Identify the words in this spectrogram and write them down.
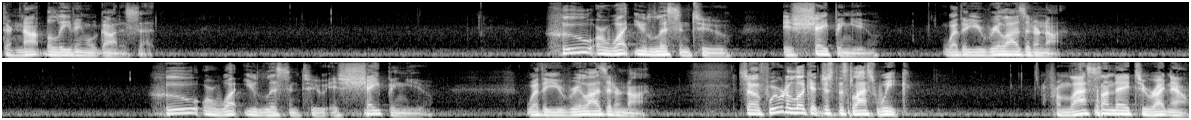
they're not believing what God has said. Who or what you listen to is shaping you, whether you realize it or not. Who or what you listen to is shaping you, whether you realize it or not. So, if we were to look at just this last week, from last Sunday to right now,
